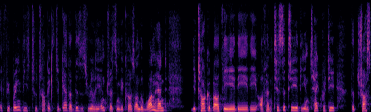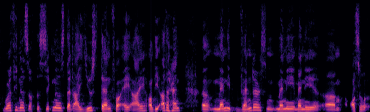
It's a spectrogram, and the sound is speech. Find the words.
If we bring these two topics together, this is really interesting because on the one hand, you talk about the, the, the authenticity, the integrity, the trustworthiness of the signals that are used then for AI. On the other hand, uh, many vendors, many, many um, also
